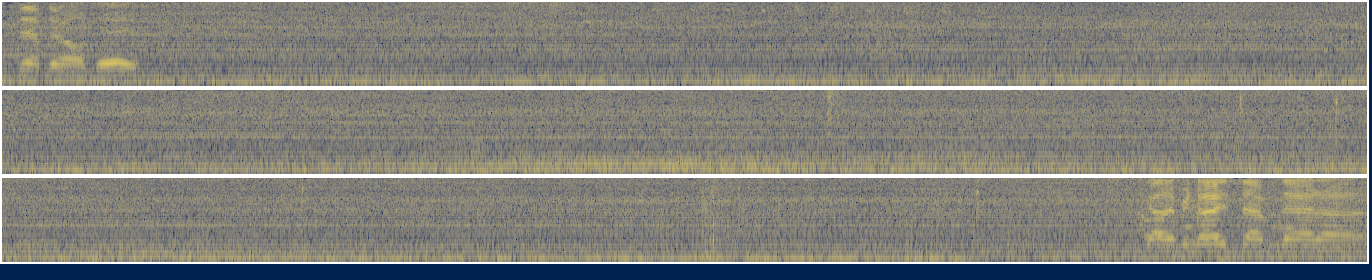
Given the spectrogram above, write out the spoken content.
Could stay up there all day. It's gotta be nice having that uh,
